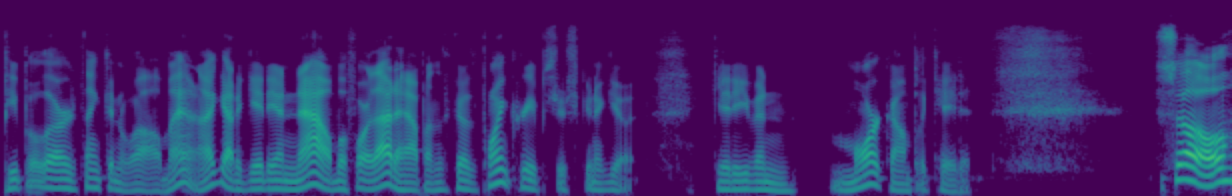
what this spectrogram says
people are thinking, well, man, I got to get in now before that happens because point creep's just going to get get even more complicated. So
